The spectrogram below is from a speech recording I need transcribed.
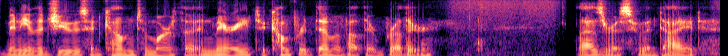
Many of the Jews had come to Martha and Mary to comfort them about their brother, Lazarus, who had died.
